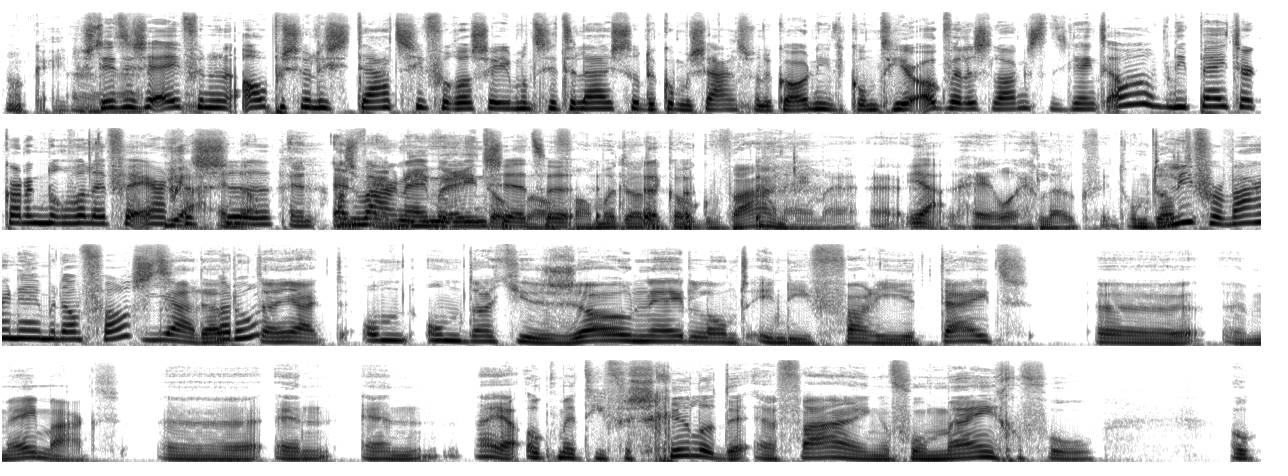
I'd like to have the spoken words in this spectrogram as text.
Oké, dus Eh. dit is even een open sollicitatie voor als er iemand zit te luisteren. De commissaris van de Koning, die komt hier ook wel eens langs. Die denkt, oh, die Peter kan ik nog wel even ergens Ja, en dan- eh, en- als en- en waarnemer inzetten. van me dat ik ook waarnemen eh, Ja. heel erg leuk vind. Omdat liever waarnemen dan vast? Ja, dat, Waarom? dan ja, om, omdat je zo Nederland in die variëteit meemaakt. En en nou ja, ook met die verschillende ervaringen, voor mijn gevoel, ook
